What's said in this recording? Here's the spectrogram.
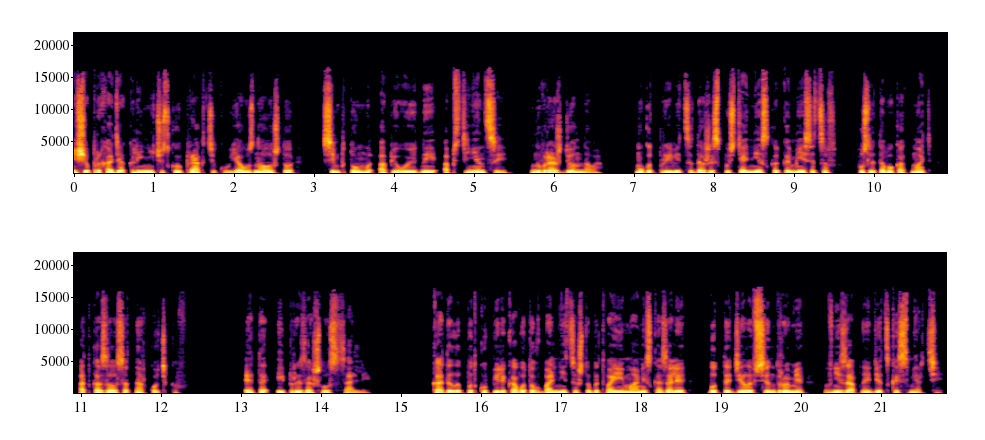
Еще проходя клиническую практику, я узнала, что симптомы опиоидной абстиненции у новорожденного могут проявиться даже спустя несколько месяцев после того, как мать отказалась от наркотиков. Это и произошло с Салли. Кадалы подкупили кого-то в больнице, чтобы твоей маме сказали, будто дело в синдроме внезапной детской смерти.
